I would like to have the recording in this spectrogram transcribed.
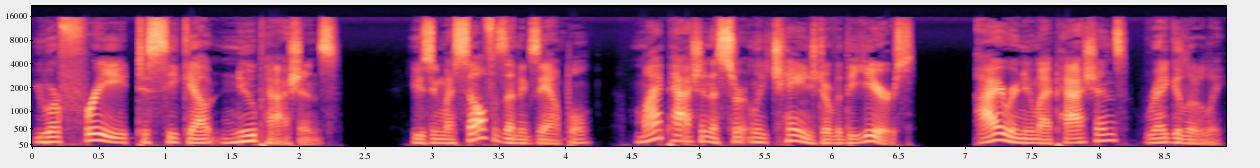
You are free to seek out new passions. Using myself as an example, my passion has certainly changed over the years. I renew my passions regularly.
